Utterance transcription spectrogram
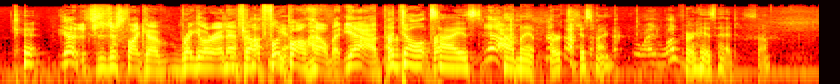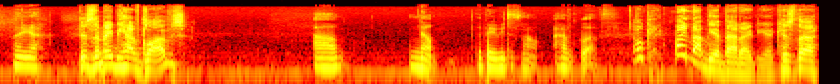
Yeah, it's just like a regular NFL Yeah. football helmet. Yeah, adult-sized Yeah. helmet works just fine I love for his head. So, but yeah, Does the baby have gloves? Um, no, the baby does not have gloves. Okay, might not be a bad idea because the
